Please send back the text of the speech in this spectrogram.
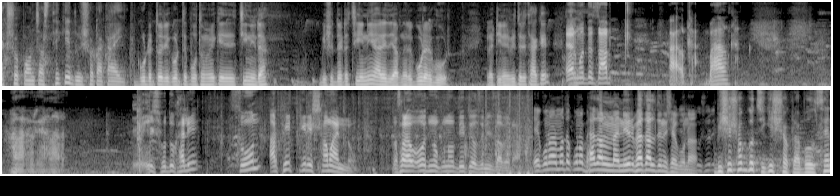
একশো পঞ্চাশ থেকে দুইশো টাকায়। গুড়ের তৈরি করতে প্রথমে কি চিনিটা বিশুদ্ধ এটা চিনি আর এই যে আপনার গুড়ের গুড় এটা টিনের ভিতরে থাকে। এর মধ্যে চাপ বালখা বালখা হালা শুধু খালি চুন আর ফিটকিরি সামান্য। তাছাড়া অন্য কোনো দ্বিতীয় জিনিস যাবে না। এগুনার মধ্যে কোনো ভেজাল নাই নির্ভেজাল জিনিস এগুনা। বিশেষজ্ঞ চিকিৎসকরা বলছেন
